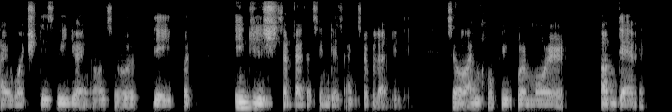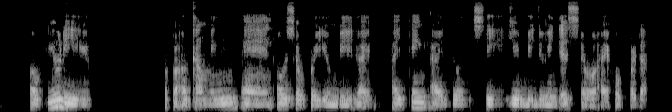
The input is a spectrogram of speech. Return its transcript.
I watched this video and also they put English subtitles in this. I'm so glad they did. So I'm hoping for more of them, of Yuri for upcoming and also for Yumbi. Like I think I don't see Yumbi doing this, so I hope for that.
